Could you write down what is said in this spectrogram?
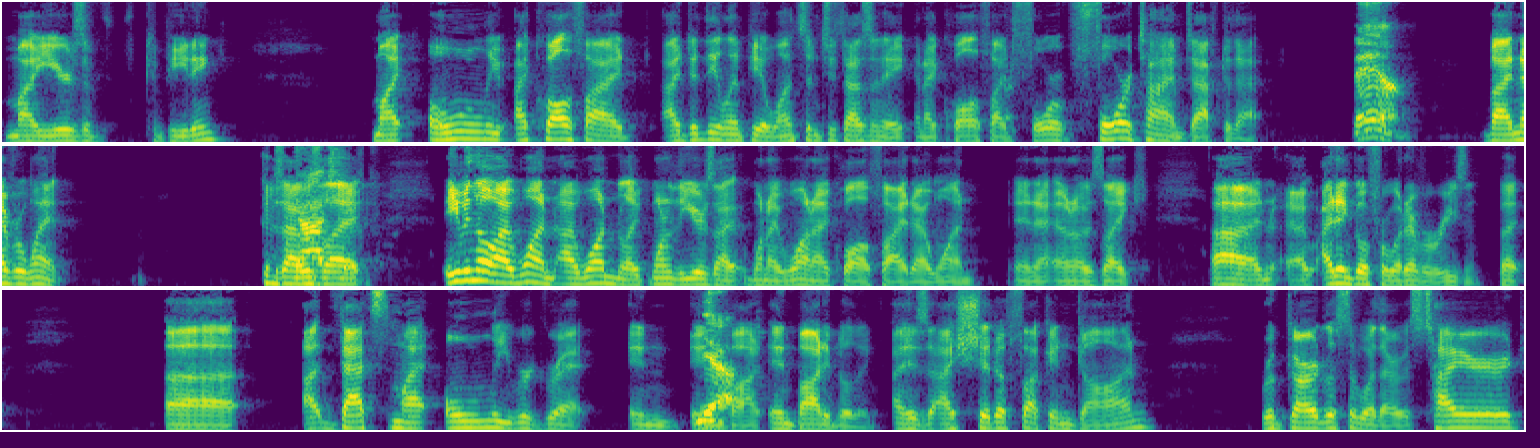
my years of competing, my only I qualified I did the Olympia once in 2008 and I qualified four four times after that. Damn. But I never went. Cuz I gotcha. was like even though I won, I won like one of the years I when I won I qualified, I won. And I, and I was like uh, I, I didn't go for whatever reason, but uh, uh, that's my only regret in in, yeah. body, in bodybuilding. Is I should have fucking gone, regardless of whether I was tired,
